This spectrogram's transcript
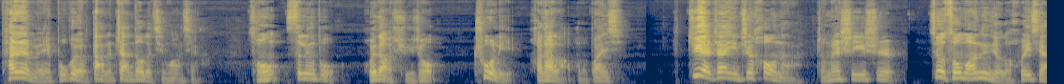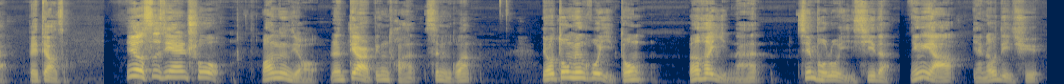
他认为不会有大的战斗的情况下，从司令部回到徐州处理和他老婆的关系。巨野战役之后呢，整编十一师就从王敬久的麾下被调走。一九四七年初，王敬久任第二兵团司令官，由东平湖以东、文河以南、金浦路以西的宁阳、兖州地区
